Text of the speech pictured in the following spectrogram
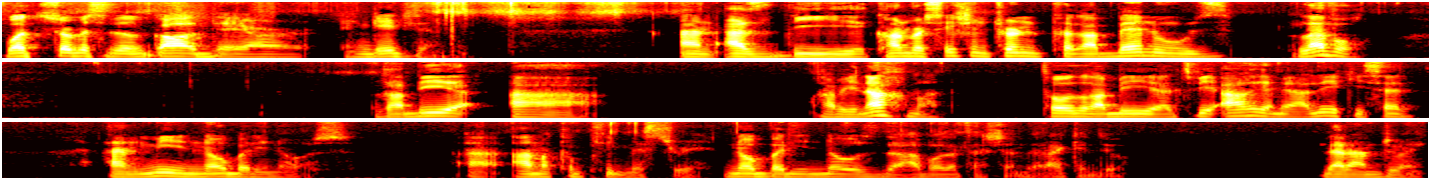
what services of God they are engaged in. And as the conversation turned to Rabbeinu's level, Rabbi, uh, Rabbi Nachman told Rabbi Tzvi Aryeh Me'alik, he said, and me nobody knows uh, I'm a complete mystery. Nobody knows the avodat Hashem that I can do, that I'm doing.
